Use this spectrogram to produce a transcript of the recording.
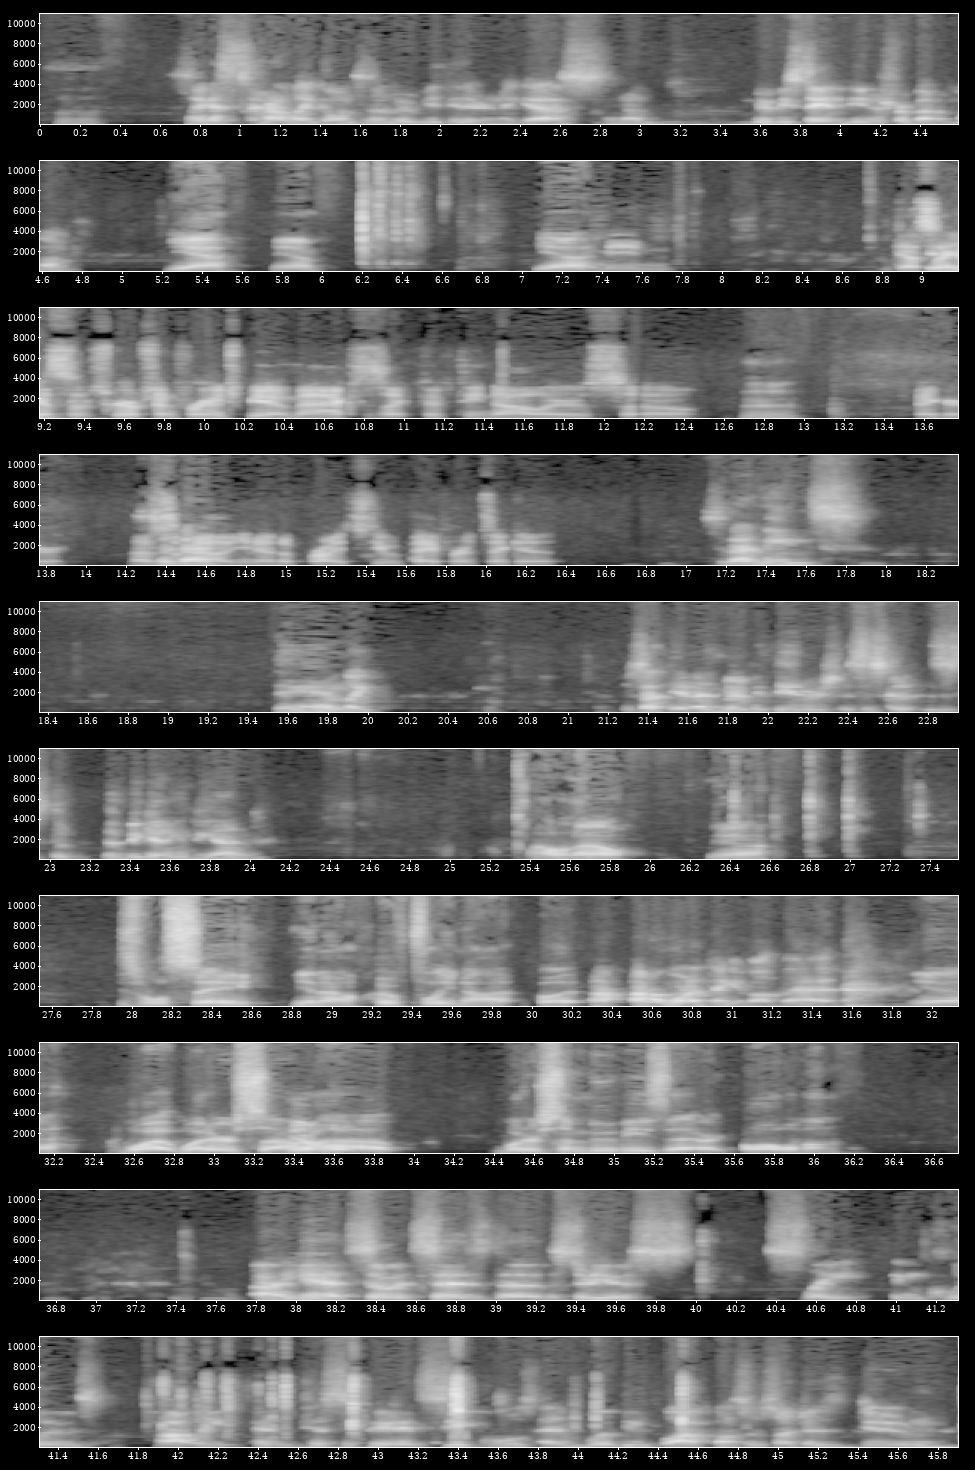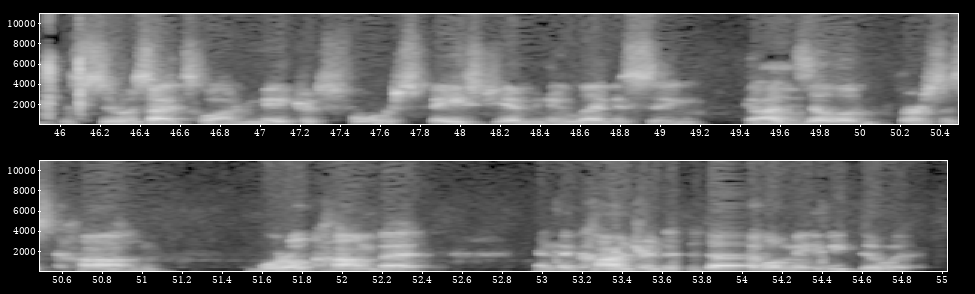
Hmm. So I guess it's kind of like going to the movie theater, and I guess you know, movies stay in theaters for about a month. Yeah, yeah, yeah. I mean, I guess like a subscription for HBO Max is like fifteen dollars, so Mm. figure that's So that- about you know the price you would pay for a ticket. So that means, damn, like, is that the end of the movie theaters? Is this good? Is this the, the beginning of the end? I don't know. Yeah, guess we'll see. You know, hopefully not, but I, I don't want to think about that. yeah. What what are some Yeah, well- uh, what are some movies that are all of them? Uh, yeah. So it says the the studio's slate includes hotly anticipated sequels and would-be blockbusters such as Dune, The Suicide Squad, Matrix Four, Space Jam: A New Legacy, Godzilla mm. vs Kong, Mortal Kombat, and The Conjuring. The Devil Made Me Do It.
